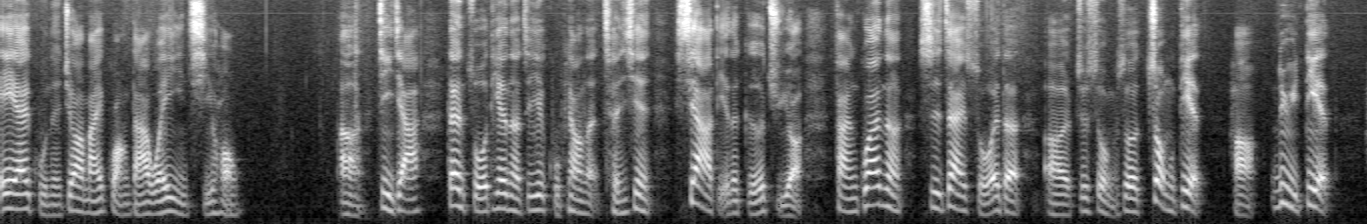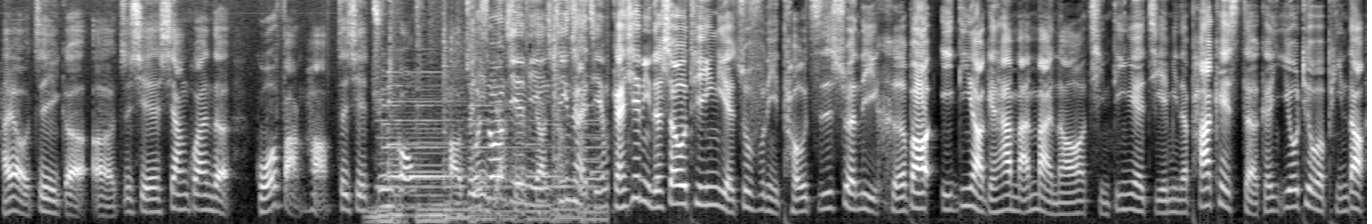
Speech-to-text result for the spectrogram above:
AI 股呢，就要买广达、伟影、旗宏啊、技嘉，但昨天呢，这些股票呢呈现下跌的格局哦。反观呢，是在所谓的呃，就是我们说重电、好绿电，还有这个呃这些相关的。国防哈，这些军工好，我是汪杰明，精彩节目，感谢你的收听，也祝福你投资顺利，荷包一定要给它满满哦，请订阅杰明的 Podcast 跟 YouTube 频道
